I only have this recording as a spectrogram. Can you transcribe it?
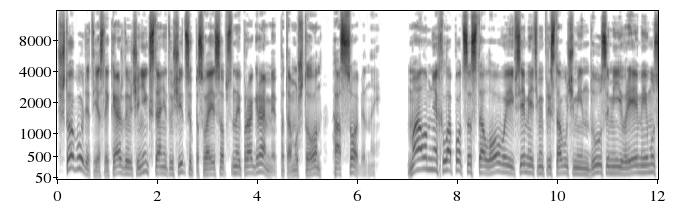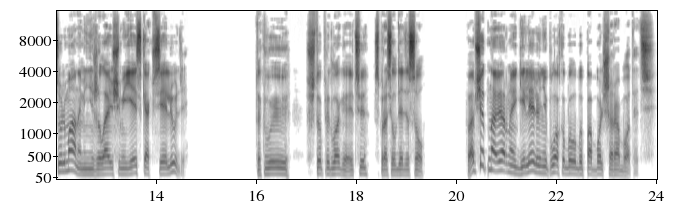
Что будет, если каждый ученик станет учиться по своей собственной программе, потому что он особенный? Мало мне хлопот со столовой и всеми этими приставучими индусами, евреями и мусульманами, не желающими есть, как все люди. «Так вы что предлагаете?» — спросил дядя Сол. «Вообще-то, наверное, Гилелю неплохо было бы побольше работать.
